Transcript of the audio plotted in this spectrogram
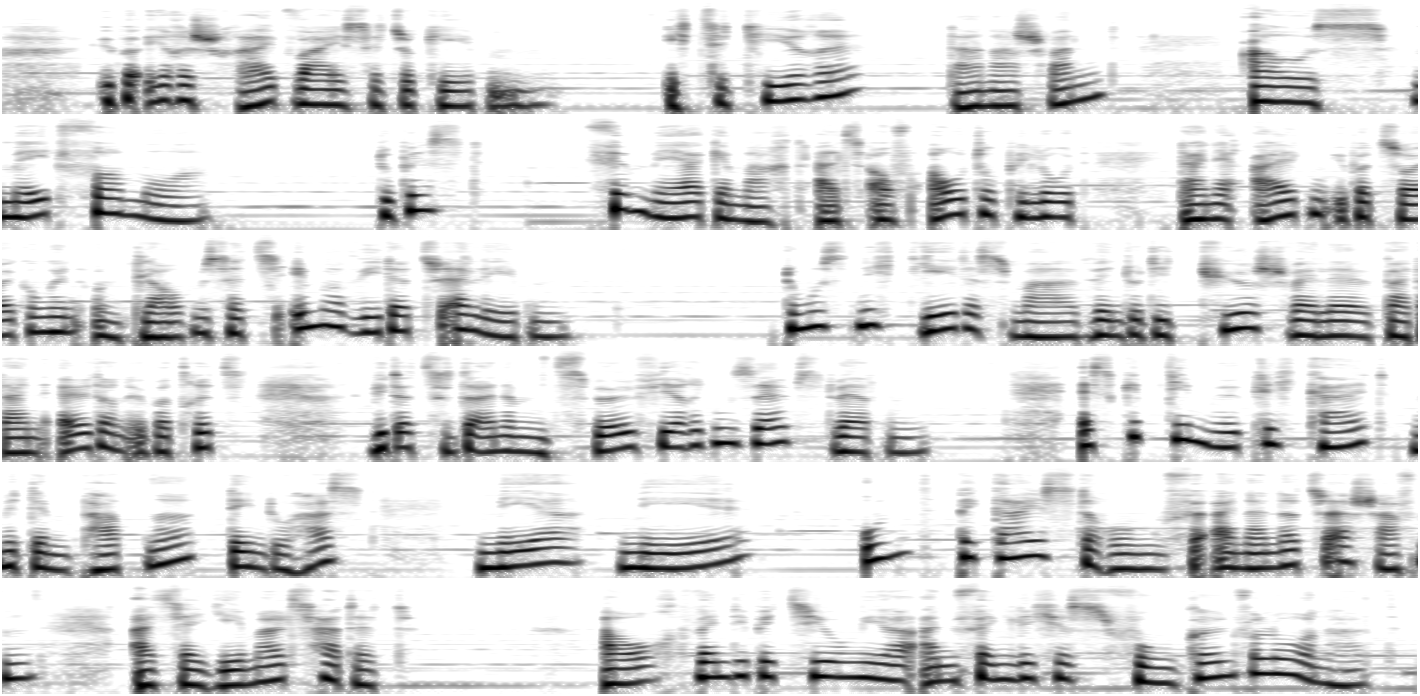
über ihre Schreibweise zu geben. Ich zitiere Dana Schwand aus Made for More. Du bist für mehr gemacht, als auf Autopilot deine alten Überzeugungen und Glaubenssätze immer wieder zu erleben. Du musst nicht jedes Mal, wenn du die Türschwelle bei deinen Eltern übertrittst, wieder zu deinem zwölfjährigen Selbst werden. Es gibt die Möglichkeit, mit dem Partner, den du hast, mehr Nähe und Begeisterung füreinander zu erschaffen, als ihr jemals hattet. Auch wenn die Beziehung ihr anfängliches Funkeln verloren hat.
